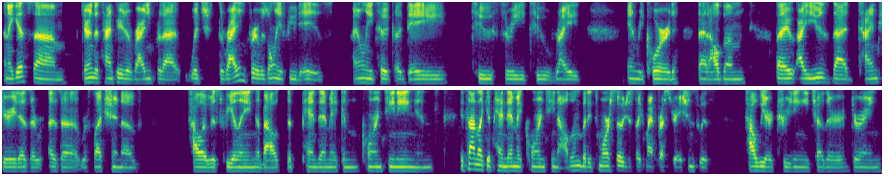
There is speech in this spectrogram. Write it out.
and I guess um, during the time period of writing for that, which the writing for it was only a few days. I only took a day, two, three to write and record that album. But I, I used that time period as a as a reflection of how I was feeling about the pandemic and quarantining. And it's not like a pandemic quarantine album, but it's more so just like my frustrations with how we are treating each other during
